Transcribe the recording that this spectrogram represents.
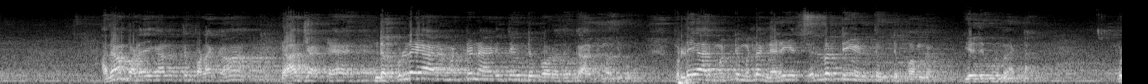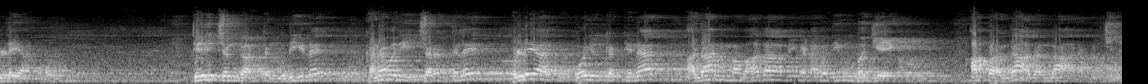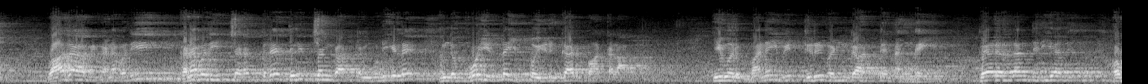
அதான் பழைய காலத்து பழக்கம். ராஜாட்ட இந்த பிள்ளையாரை மட்டும் நான் எடுத்துக்கிட்டு போறதுக்கு அனுமதி கொடு. பிள்ளையார் மட்டும் இல்லை நிறைய செல்வத்தையும் எடுத்துக்கிட்டு போங்க. எதுவும் வேண்டாம். பிள்ளையார் போதும். திருச்செங்காட்டங்குடியில கணபதி சரத்தில் பிள்ளையாருக்கு கோயில் கட்டினார். அதான் நம்ம வாதாபி கணபதியும் பஜேகம். அப்புறம் தான் அதெல்லாம் ஆரம்பிச்சது. வாதாபி கணபதி கணபதி சரத்திலே திருச்செங்காட்டங்குடியில அந்த கோயில்ல இப்போ இருக்கார் பார்க்கலாம். இவர் மனைவி திருவெண்காட்டு நங்கை. பேரெல்லாம் தெரியாது.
